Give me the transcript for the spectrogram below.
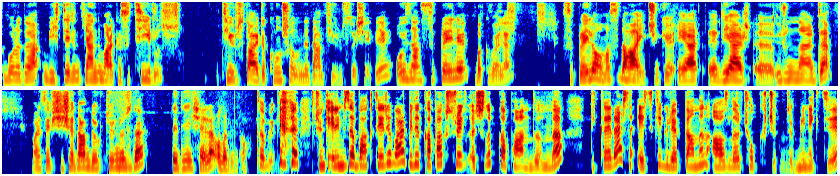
bu arada Bihter'in kendi markası Tirus. Tirus'ta ayrıca konuşalım neden Tirus ve şey diye. O yüzden spreyli bakın öyle. Spreyli olması daha iyi. Çünkü eğer e, diğer e, ürünlerde maalesef şişeden döktüğünüzde dediği şeyler olabilir o. Tabii ki. Çünkü elimizde bakteri var. Bir de kapak sürekli açılıp kapandığında dikkat edersen eski güleptanların ağızları çok küçüktü, Hı. minikti.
